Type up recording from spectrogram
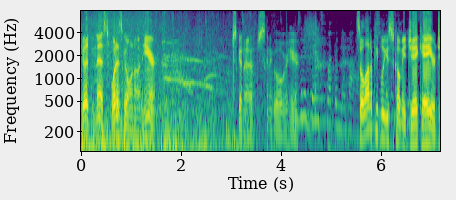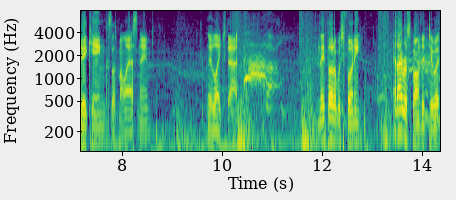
Goodness, what is going on here? Just gonna just gonna go over here. So a lot of people used to call me JK or J King because that's my last name. They liked that, and they thought it was funny, and I responded to it.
